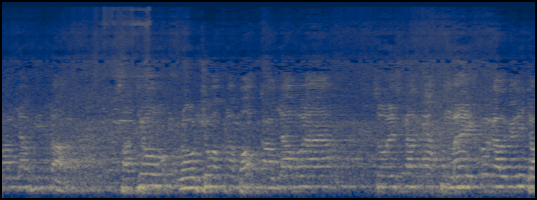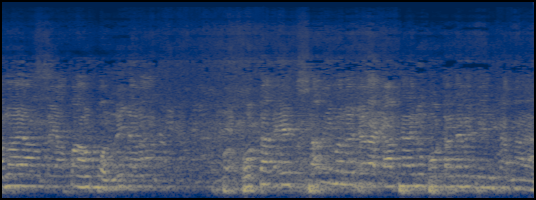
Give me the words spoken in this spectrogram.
ਕਾਮਯਾਬ ਕੀਤਾ। ਸਾਥੀਓ ਰੋਡ ਸ਼ੋਅ ਆਪਣਾ ਬਹੁਤ ਕਾਮਯਾਬ ਹੋਇਆ ਹੈ। ਸੋ ਇਸ ਕਰਕੇ ਆਪਾਂ ਮੈਂ ਇੱਕੋ ਗੱਲ ਕਹਿਣੀ ਚਾਹੁੰਦਾ ਆ ਕਿ ਆਪਾਂ ਹੁਣ ਭੁੱਲ ਨਹੀਂ ਜਾਣਾ। ਵੋਟਾਂ, ਇਹ ਸਾਰੀ ਮਤਲਬ ਜਿਹੜਾ ਇਕੱਠ ਹੈ ਇਹਨੂੰ ਵੋਟਾਂ ਦੇ ਵਿੱਚ ਚੇਂਜ ਕਰਨਾ ਆ।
